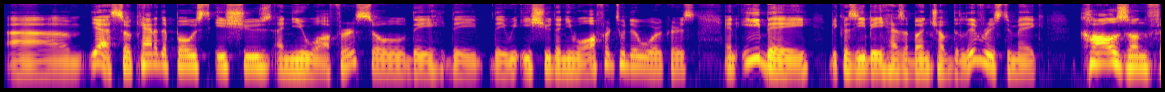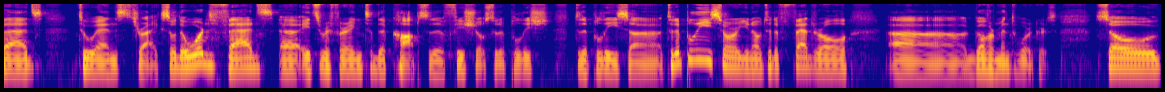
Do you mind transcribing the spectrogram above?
um, yeah, so Canada Post issues a new offer. So they they they issued a new offer to the workers, and eBay because eBay has a bunch of deliveries to make calls on feds to end strike. So the word feds, uh, it's referring to the cops, to the officials, to the police, to the police, uh, to the police, or you know, to the federal uh, government workers. So,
